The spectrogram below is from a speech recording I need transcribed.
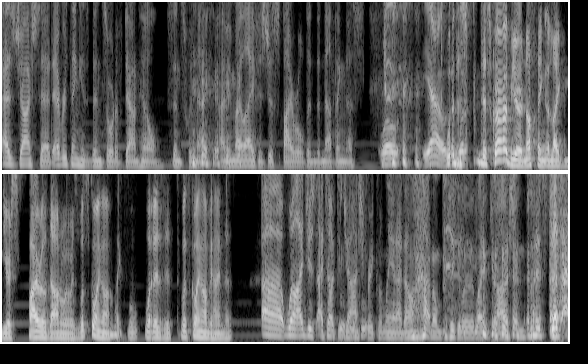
as Josh said, everything has been sort of downhill since we met. I mean, my life has just spiraled into nothingness. well, yeah. What, what- des- describe your nothing, like your spiral downwards. What's going on? Like, what is it? What's going on behind that? Uh, well, I just I talk to Josh frequently, and I don't I don't particularly like Josh, and so it's just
